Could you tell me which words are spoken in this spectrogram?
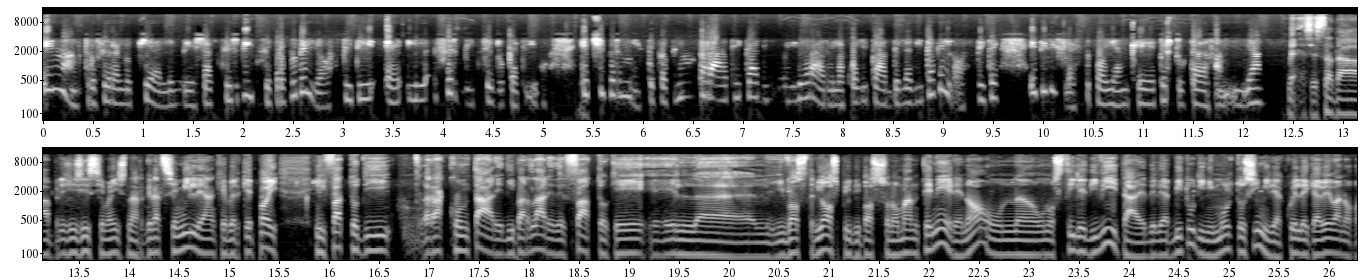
E un altro fiore all'occhiello invece al servizio proprio degli ospiti è il servizio educativo che ci permette proprio in pratica di migliorare la qualità della vita dell'ospite e di riflesso poi anche per tutta la famiglia. Beh, sei stata precisissima Isnar, grazie mille anche perché poi il fatto di raccontare, di parlare del fatto che il, i vostri ospiti possono mantenere no? Un, uno stile di vita e delle abitudini molto simili a quelle che avevano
